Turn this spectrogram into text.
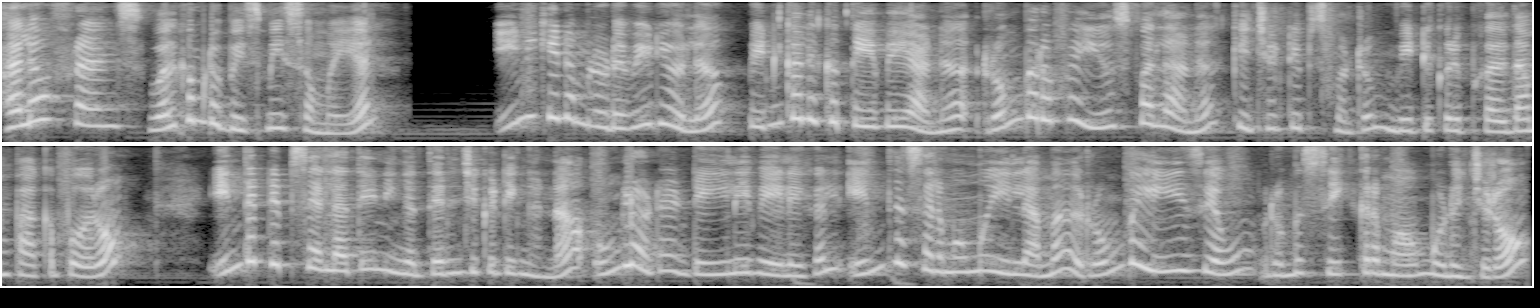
Hello friends welcome to Bismi சமையல் இன்றைக்கி நம்மளோட வீடியோவில் பெண்களுக்கு தேவையான ரொம்ப ரொம்ப யூஸ்ஃபுல்லான கிச்சன் டிப்ஸ் மற்றும் வீட்டு குறிப்புகள் தான் பார்க்க போகிறோம் இந்த டிப்ஸ் எல்லாத்தையும் நீங்கள் தெரிஞ்சுக்கிட்டீங்கன்னா உங்களோட டெய்லி வேலைகள் எந்த சிரமமும் இல்லாமல் ரொம்ப ஈஸியாகவும் ரொம்ப சீக்கிரமாகவும் முடிஞ்சிடும்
